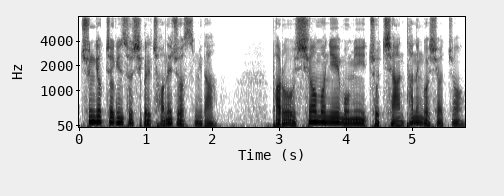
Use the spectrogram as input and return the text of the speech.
충격적인 소식을 전해주었습니다. 바로 시어머니의 몸이 좋지 않다는 것이었죠.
